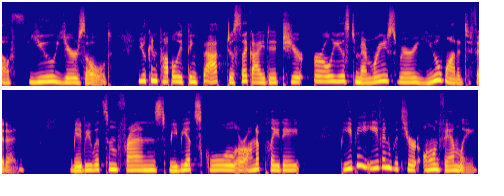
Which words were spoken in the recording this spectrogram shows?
a few years old. You can probably think back, just like I did, to your earliest memories where you wanted to fit in maybe with some friends, maybe at school or on a playdate, maybe even with your own family.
